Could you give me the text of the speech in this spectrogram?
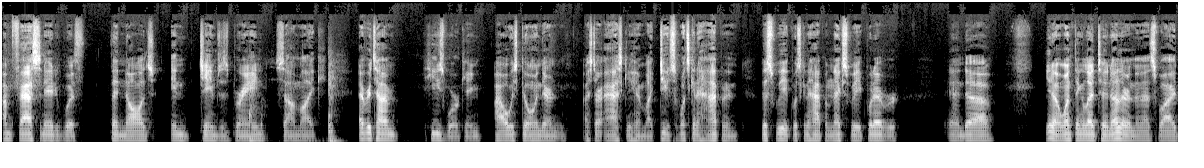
I'm fascinated with the knowledge in James's brain. So I'm like, every time he's working, I always go in there and I start asking him, like, dude, so what's gonna happen this week? What's gonna happen next week? Whatever. And uh, you know, one thing led to another, and then that's why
